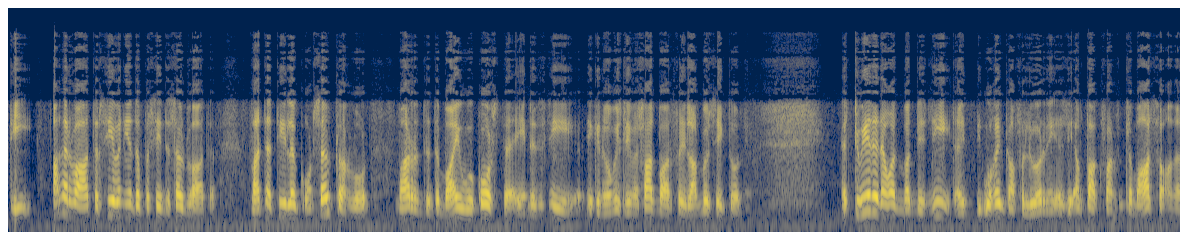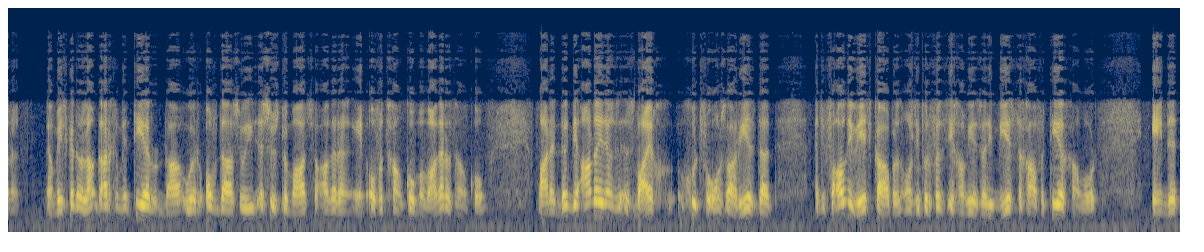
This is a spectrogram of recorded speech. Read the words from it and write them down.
Die ander water, 97% is soutwater wat natuurlik onsout kan word, maar dit het baie hoë koste en dit is nie ekonomies lewensvatbaar vir die landbousektor nie. 'n Tweede ding wat wat mens nie uit die oog uit kan verloor nie, is die impak van klimaatsverandering. Nou mense kan nou lank argumenteer daaroor of daar so iets is soos klimaatsverandering en of dit gaan kom en wanneer dit gaan kom. Maar ek dink die aanleiding is baie goed vir ons alreeds dat in veral die Weskaap en ons die provinsie gaan wees wat die meeste geaffekteer gaan word en dit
